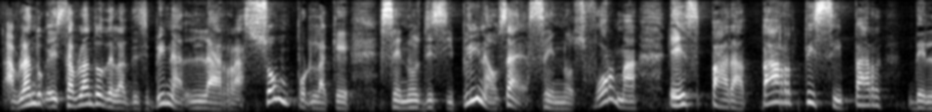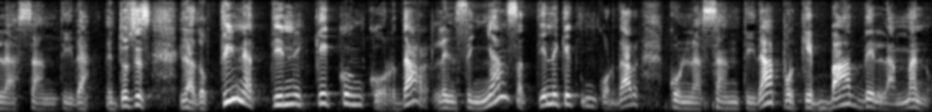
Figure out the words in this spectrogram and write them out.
hablando, está hablando de la disciplina. La razón por la que se nos disciplina, o sea, se nos forma, es para participar de la santidad. Entonces, la doctrina tiene que concordar, la enseñanza tiene que concordar con la santidad, porque va de la mano.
